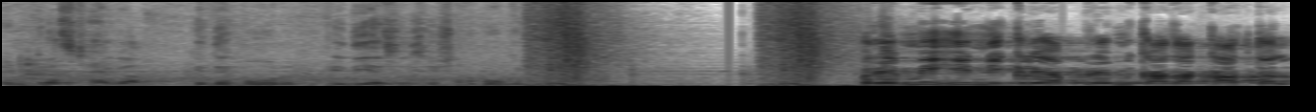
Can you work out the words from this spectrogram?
ਇੰਟਰਸਟ ਹੈਗਾ, ਕਿਤੇ ਹੋਰ ਇਹਦੀ ਐਸੋਸੀਏਸ਼ਨ ਹੋ ਗਈ। ਪ੍ਰੇਮੀ ਹੀ ਨਿਕਲਿਆ ਪ੍ਰੇਮਿਕਾ ਦਾ ਕਾਤਲ।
